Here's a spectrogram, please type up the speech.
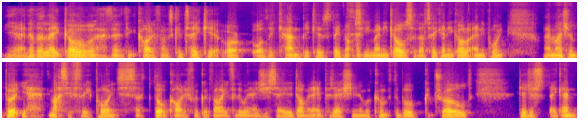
Yeah, another late goal. I don't think Cardiff fans can take it, or or they can because they've not seen many goals, so they'll take any goal at any point, I imagine. But yeah, massive three points. I thought Cardiff were good value for the win, as you say. They dominated possession and were comfortable, controlled. They just again,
